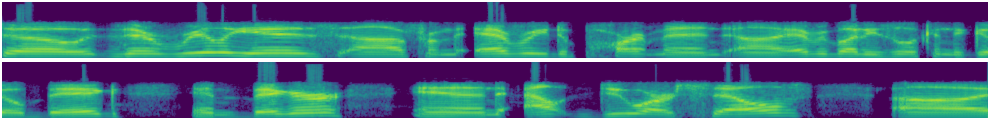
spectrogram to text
So there really is, uh, from every department, uh, everybody's looking to go big and bigger and outdo ourselves. Uh,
